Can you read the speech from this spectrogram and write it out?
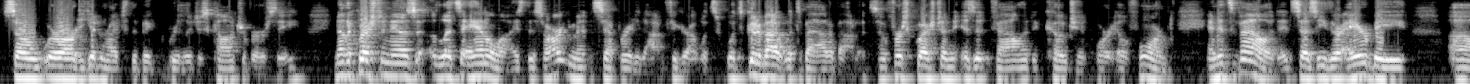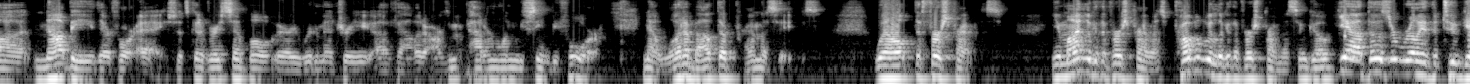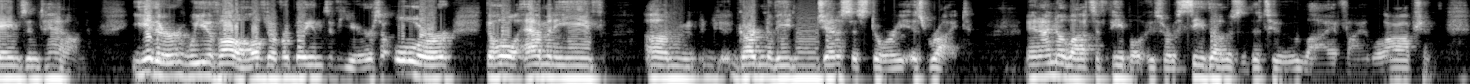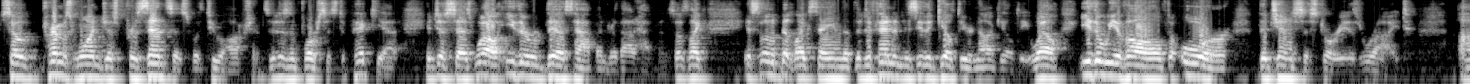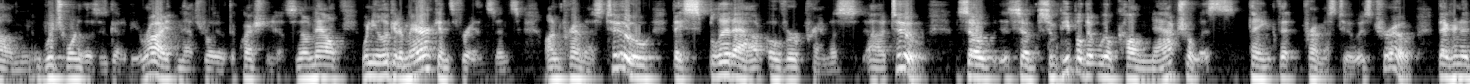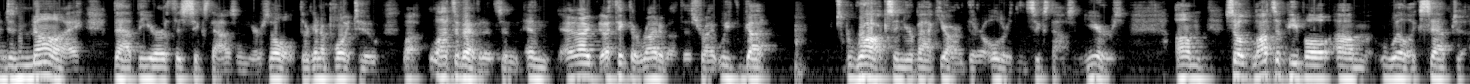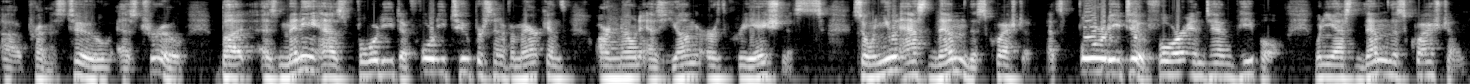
So we're already getting right to the big religious controversy. Now the question is, let's analyze this argument and separate it out and figure out what's what's good about it, what's bad about it. So first question, is it valid, cogent, or ill-formed? And it's valid. It says either A or B, uh, not B, therefore A. So it's got a very simple, very rudimentary, uh, valid argument pattern, one we've seen before. Now what about the premises? Well, the first premise you might look at the first premise, probably look at the first premise and go, yeah, those are really the two games in town. Either we evolved over billions of years, or the whole Adam and Eve um, Garden of Eden Genesis story is right. And I know lots of people who sort of see those as the two live viable options. So premise one just presents us with two options. It doesn't force us to pick yet. It just says, well, either this happened or that happened. So it's like it's a little bit like saying that the defendant is either guilty or not guilty. Well, either we evolved or the Genesis story is right um, which one of those is going to be right, and that's really what the question is. So now, when you look at Americans, for instance, on premise two, they split out over premise uh, two. So, so some people that we'll call naturalists think that premise two is true. They're going to deny that the Earth is 6,000 years old. They're going to point to well, lots of evidence, and, and, and I, I think they're right about this, right? We've got rocks in your backyard that are older than 6,000 years. Um, so lots of people um, will accept uh, premise two as true, but as many as 40 to 42 percent of Americans are known as young Earth creationists. So when you ask them this question, that's 42, 4 in 10 people, when you ask them this question,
